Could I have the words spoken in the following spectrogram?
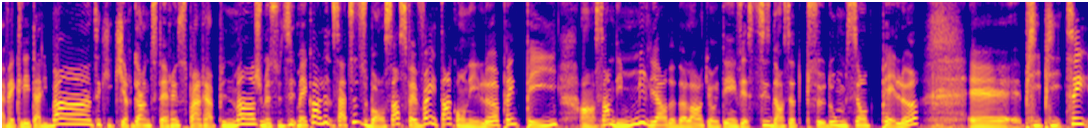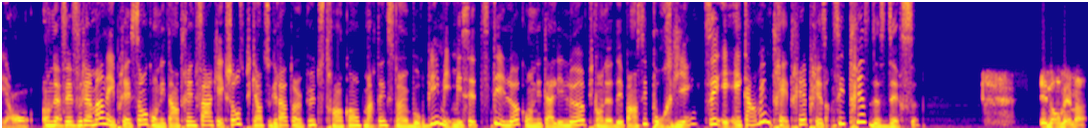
avec les talibans, qui, qui regagnent du terrain super rapidement, je me suis dit, mais Colin, ça a-tu du bon sens? Ça fait 20 ans qu'on est là, plein de pays ensemble, des milliards de dollars qui ont été investis dans cette pseudo-mission de paix-là. Euh, puis, puis tu sais, on, on avait vraiment l'impression qu'on était en train de faire quelque chose. Puis quand tu grattes un peu, tu te rends compte, Martin, que c'est un bourbier. Mais, mais cette idée-là qu'on est allé là puis qu'on a dépensé pour rien, tu sais, est, est quand même très, très présente. C'est triste de se dire ça. Énormément,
